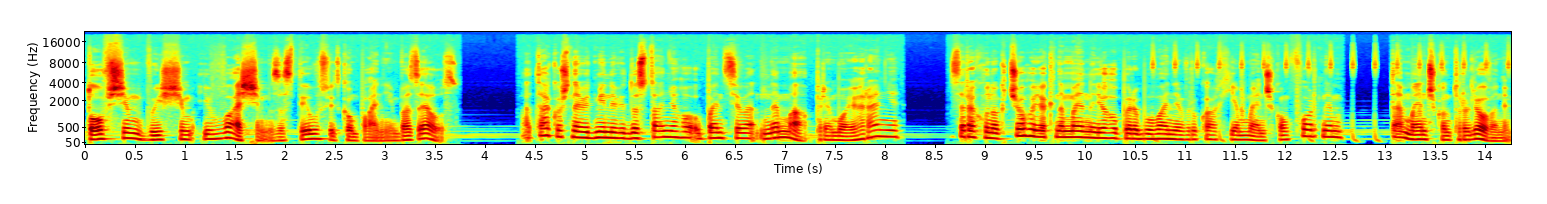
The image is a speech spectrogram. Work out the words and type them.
товщим, вищим і важчим за стилус від компанії Bazeus. А також, на відміну від останнього, у пенсіла нема прямої грані, за рахунок чого, як на мене, його перебування в руках є менш комфортним та менш контрольованим.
